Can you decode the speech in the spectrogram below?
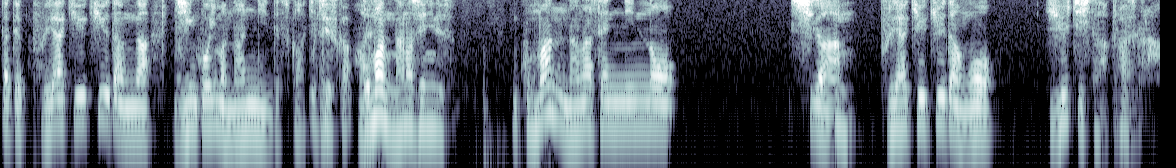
だってプロ野球球団が人口今何人ですか？うちですか、はい。5万7千人です。5万7千人の市がうん。プロ野球球団を誘致したわけですから、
